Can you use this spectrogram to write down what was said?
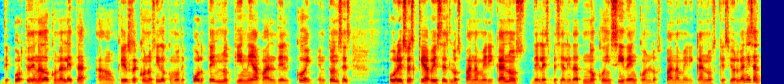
deporte de nado con aleta, aunque es reconocido como deporte, no tiene aval del COI. Entonces, por eso es que a veces los panamericanos de la especialidad no coinciden con los panamericanos que se organizan.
